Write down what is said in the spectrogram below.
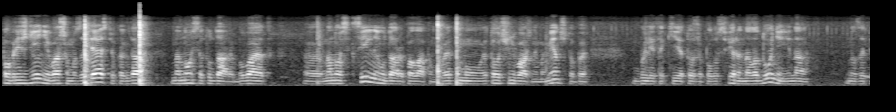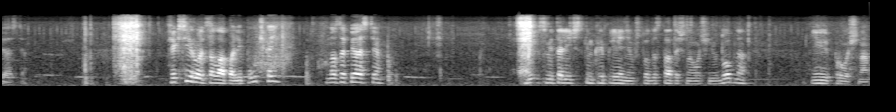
повреждений вашему запястью, когда наносят удары. Бывают э, наносят сильные удары по лапам, поэтому это очень важный момент, чтобы были такие тоже полусферы на ладони и на, на запястье. Фиксируется лапа липучкой на запястье с металлическим креплением, что достаточно очень удобно и прочно.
